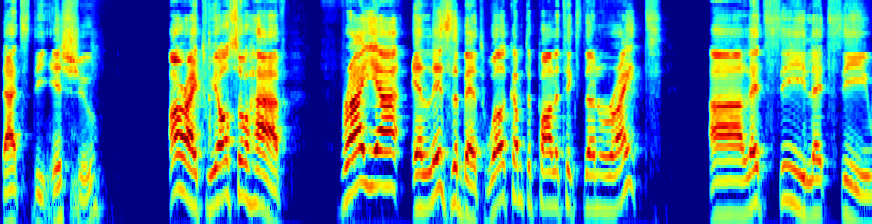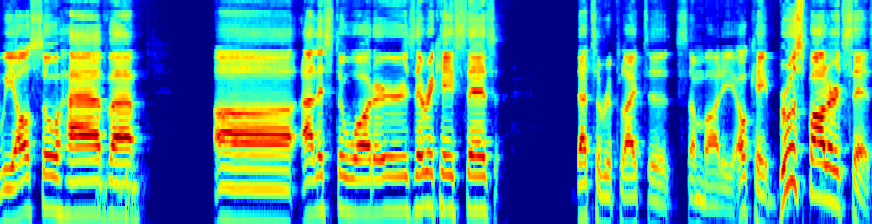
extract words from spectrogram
That's the issue. All right, we also have Freya Elizabeth. Welcome to Politics Done Right. Uh, let's see, let's see. We also have uh, uh, Alistair Waters. Eric Hayes says, that's a reply to somebody. Okay, Bruce Pollard says,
